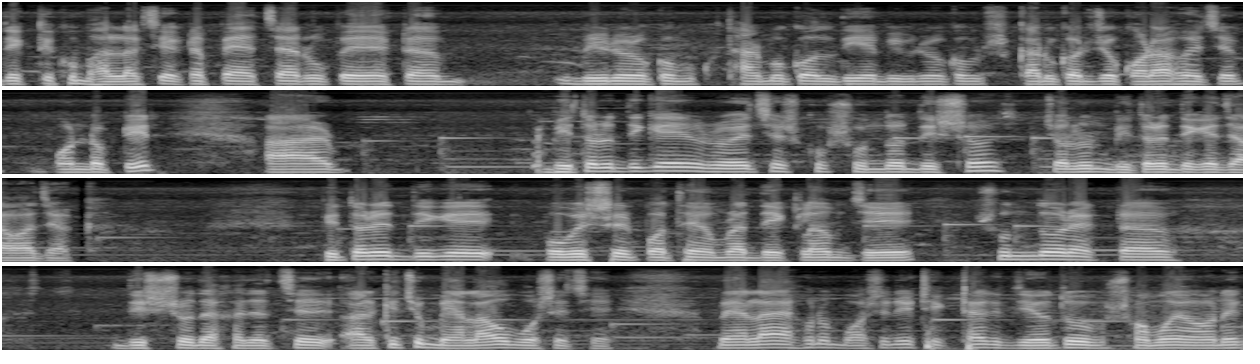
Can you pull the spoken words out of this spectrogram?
দেখতে খুব ভালো লাগছে। একটা প্যাঁচা রূপে একটা বিভিন্ন রকম থার্মোকল দিয়ে বিভিন্ন রকম কারুকার্য করা হয়েছে মণ্ডপটির। আর ভিতরের দিকে রয়েছে খুব সুন্দর দৃশ্য। চলুন ভিতরের দিকে যাওয়া যাক। ভিতরের দিকে প্রবেশের পথে আমরা দেখলাম যে সুন্দর একটা দৃশ্য দেখা যাচ্ছে, আর কিছু মেলাও বসেছে। মেলা এখনও বসেনি ঠিকঠাক, যেহেতু সময় অনেক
